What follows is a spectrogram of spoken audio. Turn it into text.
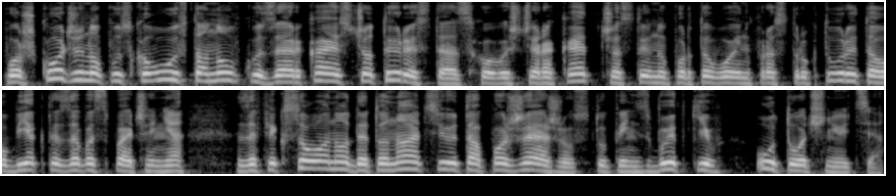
Пошкоджено пускову установку ЗРК С-400, сховище ракет, частину портової інфраструктури та об'єкти забезпечення. Зафіксовано детонацію та пожежу. Ступінь збитків уточнюється.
